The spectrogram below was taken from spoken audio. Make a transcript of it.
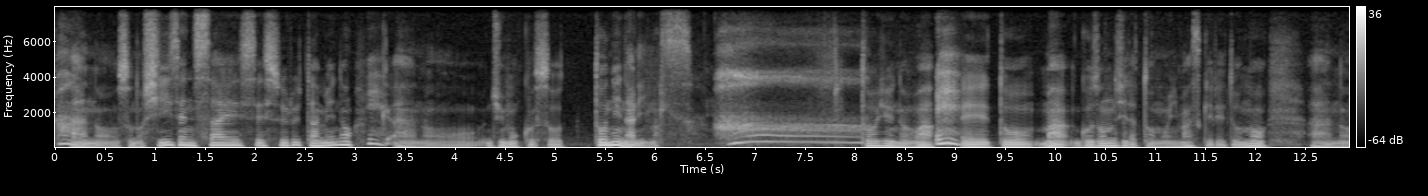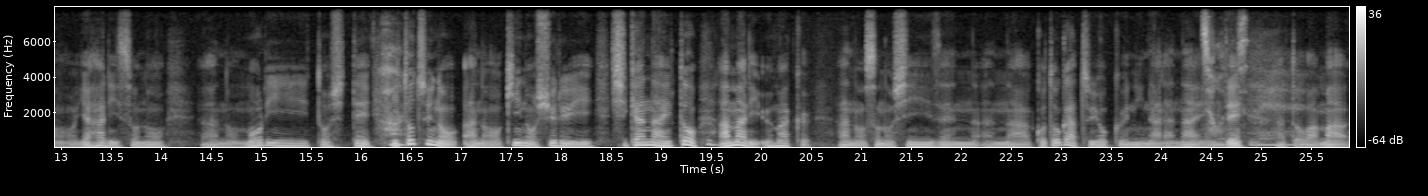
はあ、あのその自然再生するためのえー、あの樹木葬とになります。はあというのは、ええ。えー、とまあ、ご存知だと思いますけれどもあのやはりそのあの森として一つのはい、あの木の種類しかないと、あまりうまくあのその自然なことが強くにならないので、ね、あとはまあ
